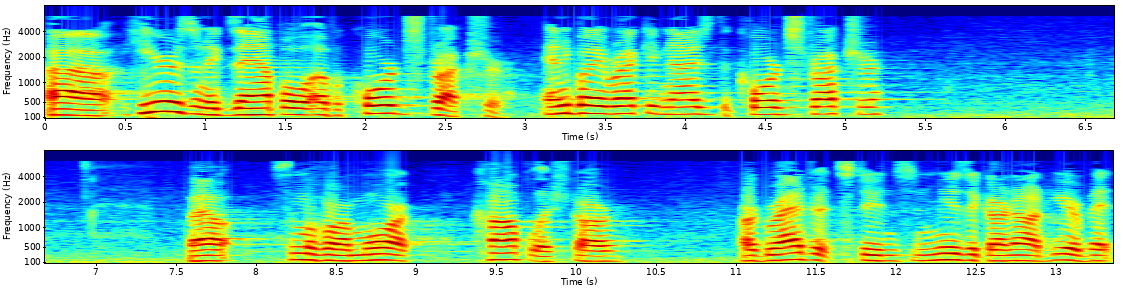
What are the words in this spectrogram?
Uh, here's an example of a chord structure. Anybody recognize the chord structure? Well, some of our more accomplished, our our graduate students in music are not here, but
